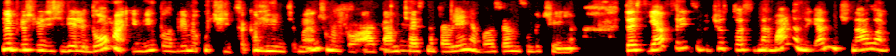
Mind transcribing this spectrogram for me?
Ну и плюс люди сидели дома, и у них было время учиться комьюнити-менеджменту, а там часть направления была связана с обучением. То есть я, в принципе, чувствовала себя нормально, но я начинала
